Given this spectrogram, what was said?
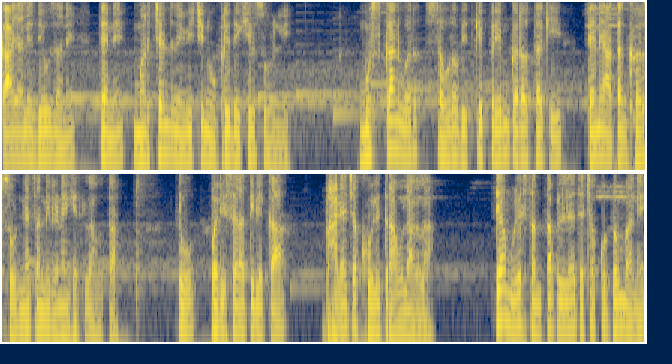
काय आले देव जाणे त्याने मर्चंट नेव्हीची नोकरी देखील सोडली. मुस्कानवर सौरभ इतके प्रेम करत होता की त्याने आता घर सोडण्याचा निर्णय घेतला होता. तो परिसरातील एका भाड्याच्या खोलीत राहू लागला. त्यामुळे संतापलेल्या त्याच्या कुटुंबाने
